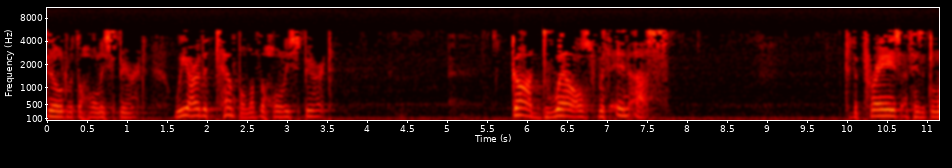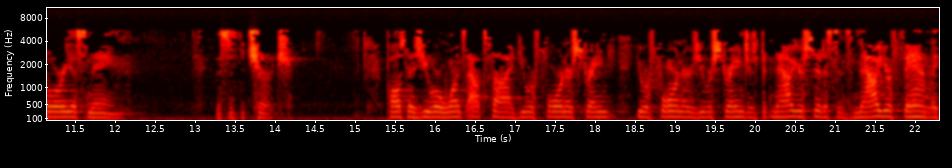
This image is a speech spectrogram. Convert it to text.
filled with the Holy Spirit. We are the temple of the Holy Spirit. God dwells within us the praise of his glorious name. This is the church. Paul says, You were once outside, you were foreigners, strange, you were foreigners, you were strangers, but now you're citizens, now you're family,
